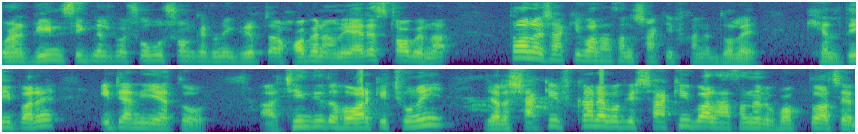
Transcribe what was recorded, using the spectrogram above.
ওনার গ্রিন সিগন্যাল কিংবা সবুজ সংকেত উনি গ্রেপ্তার হবে না, উনি অ্যারেস্ট হবে না, তাহলে সাকিব আল হাসান, সাকিব খানের দলে খেলতেই পারে। এটা নিয়ে এত চিন্তিত হওয়ার কিছু নেই। যারা সাকিব খান এবং সাকিব আল হাসানের ভক্ত আছেন,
